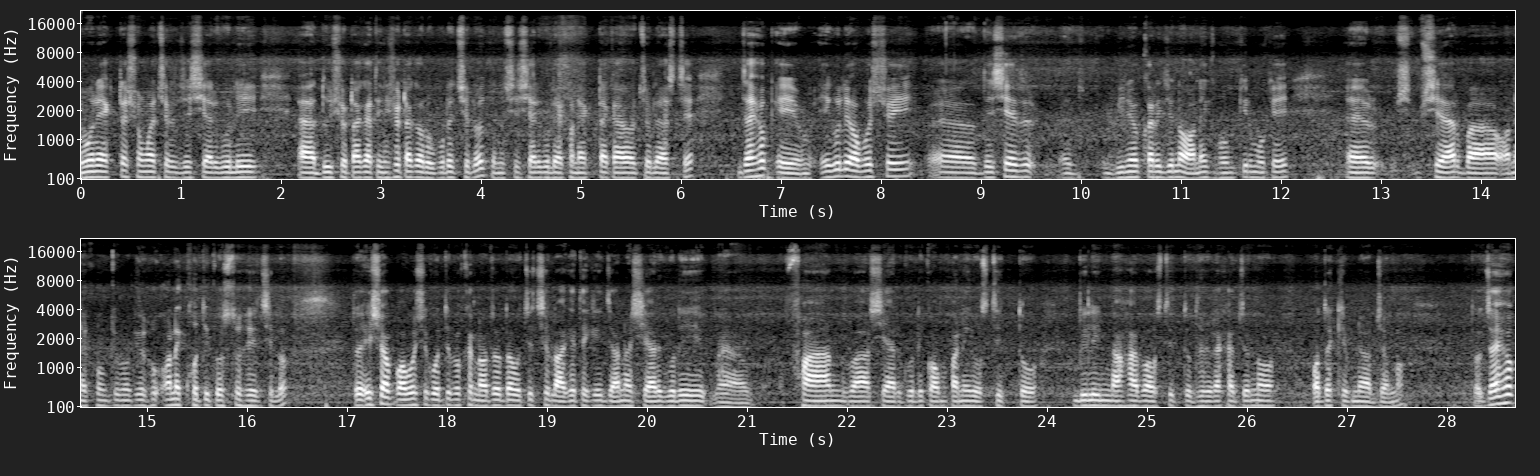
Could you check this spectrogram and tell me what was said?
এমন একটা সময় ছিল যে শেয়ারগুলি দুইশো টাকা, তিনশো টাকার উপরে ছিল, কিন্তু সেই শেয়ারগুলি এখন এক টাকা চলে আসছে। যাই হোক এগুলি অবশ্যই দেশের বিনিয়োগকারীর জন্য অনেক হুমকির মুখে শেয়ার বা অনেক হুমকির মুখে অনেক ক্ষতিগ্রস্ত হয়েছিল। তো এইসব অবশ্যই কর্তৃপক্ষের নজর দেওয়া উচিত ছিল। আগে থেকেই জানা শেয়ারগুলি ফান্ড বা শেয়ারগুলি কোম্পানির অস্তিত্ব বিলীন না হয় বা অস্তিত্ব ধরে রাখার জন্য পদক্ষেপ নেওয়ার জন্য। তো যাই হোক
